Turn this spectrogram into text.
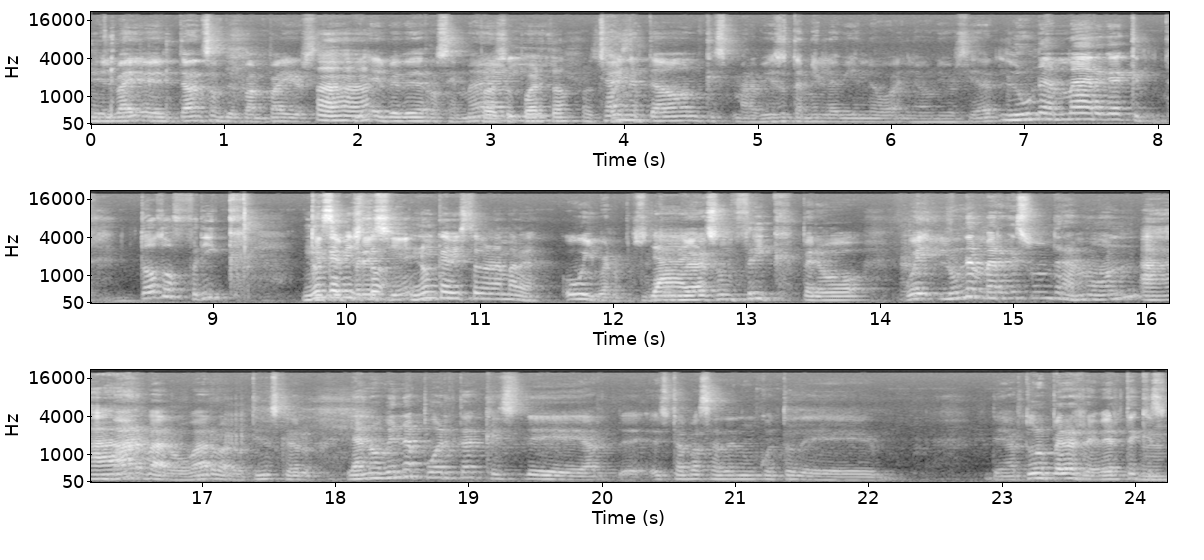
El, el Dance of the Vampires. Ajá. El bebé de Rosemary. Por supuesto, por supuesto. Chinatown, que es maravilloso, también la vi en la, en la universidad. Luna Amarga, que todo freak. Nunca he, visto, precie- nunca he visto Luna Amarga. Uy, bueno, pues Ya, eres un freak, pero, güey, Luna Amarga es un dramón Ajá. bárbaro, bárbaro, tienes que verlo. La novena puerta, que es de, eh, está basada en un cuento de, de Arturo Pérez Reverte, que es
